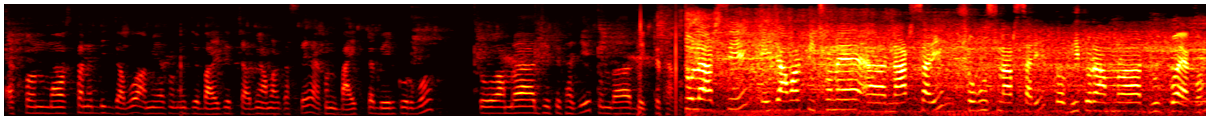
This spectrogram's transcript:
এখন মহাস্থানের দিক যাব। আমি এখন এই যে বাইকের চাবি আমার কাছে এখন বাইকটা বের করব। তো আমরা যেতে থাকি, তোমরা দেখতে থাকো। চলে আসছি, এই যে আমার পিছনে নার্সারি, সবুজ নার্সারি। তো ভিতরে আমরা ঢুকবো এখন।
